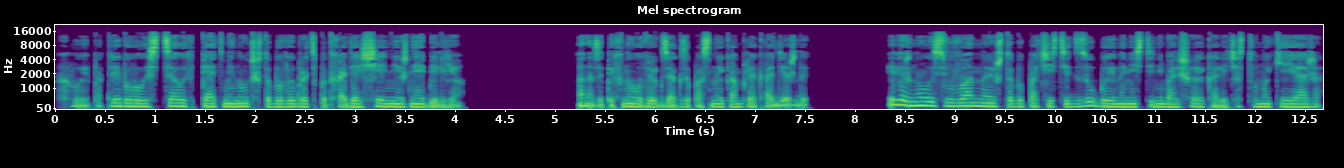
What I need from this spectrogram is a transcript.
Хлое потребовалось целых пять минут, чтобы выбрать подходящее нижнее белье. Она запихнула в рюкзак запасной комплект одежды и вернулась в ванную, чтобы почистить зубы и нанести небольшое количество макияжа.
